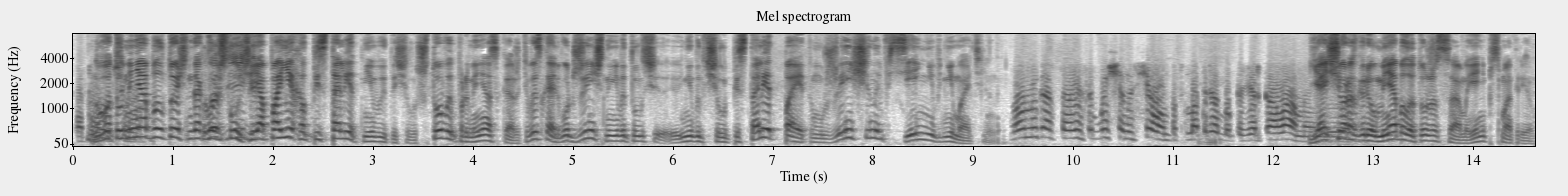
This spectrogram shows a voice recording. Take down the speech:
потом- Ну вот у меня был точно такой Подожди, случай. Я поехал, пистолет не вытащил. Что вы про меня скажете? Вы сказали, вот женщина не вытащила, не вытащила пистолет, поэтому женщины все невнимательны. Ну, мне кажется, если бы мужчина сел, он посмотрел бы по зеркалам. и Я еще раз говорю, у меня было то же самое, я не посмотрел.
